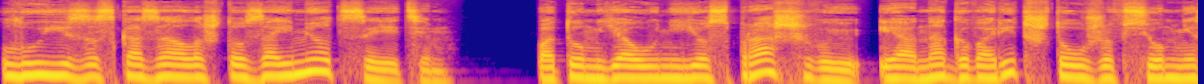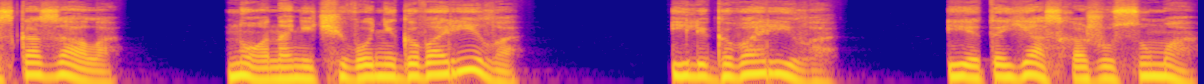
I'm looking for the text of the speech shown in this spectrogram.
Луиза сказала, что займется этим. Потом я у нее спрашиваю, и она говорит, что уже все мне сказала. Но она ничего не говорила. Или говорила. И это я схожу с ума.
